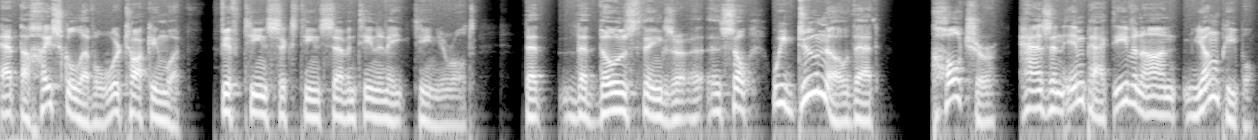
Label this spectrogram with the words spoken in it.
at the high school level, we're talking what 15, 16, 17, and 18 year olds. That that those things are uh, so we do know that culture has an impact even on young people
